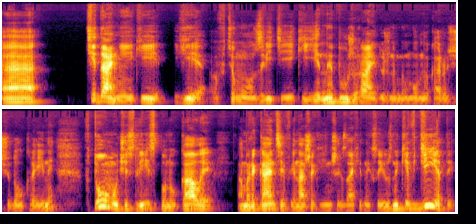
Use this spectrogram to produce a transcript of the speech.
е, ті дані, які є в цьому звіті, які є не дуже райдужними, умовно кажучи, щодо України, в тому числі спонукали американців і наших інших західних союзників діяти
